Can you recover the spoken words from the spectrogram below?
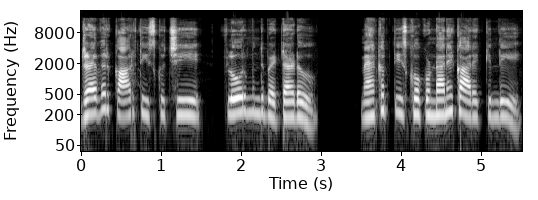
డ్రైవర్ కారు తీసుకొచ్చి ఫ్లోర్ ముందు పెట్టాడు. మేకప్ తీసుకోకుండానే కారు ఎక్కింది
